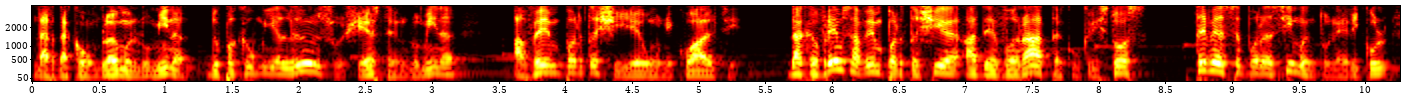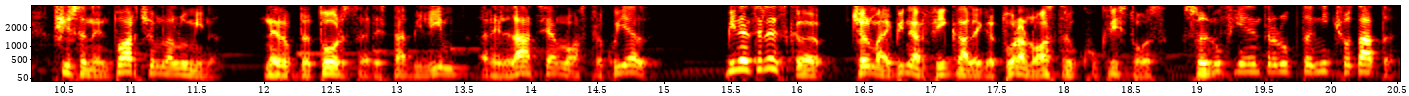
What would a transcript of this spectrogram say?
Dar dacă umblăm în lumină, după cum El însuși este în lumină, avem părtășie unii cu alții. Dacă vrem să avem părtășie adevărată cu Hristos, trebuie să părăsim întunericul și să ne întoarcem la lumină, nerăbdător să restabilim relația noastră cu El. Bineînțeles că cel mai bine ar fi ca legătura noastră cu Hristos să nu fie întreruptă niciodată,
